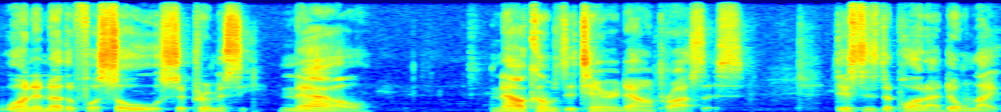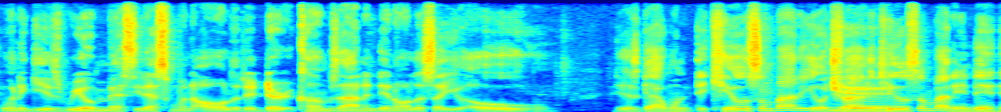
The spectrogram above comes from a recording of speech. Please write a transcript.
one another for sole supremacy. Now, now comes the tearing down process. This is the part I don't like when it gets real messy. That's when all of the dirt comes out, and then all of a sudden you, oh, this guy wanted to kill somebody or tried to kill somebody, and then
